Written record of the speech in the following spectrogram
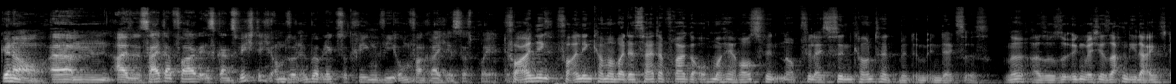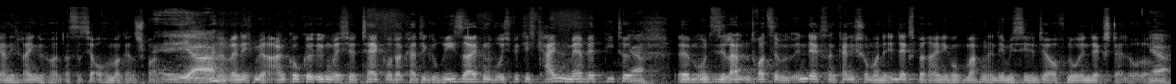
Genau, ähm, also Zeitabfrage ist ganz wichtig, um so einen Überblick zu kriegen, wie umfangreich ist das Projekt. Vor allen Dingen, vor allen Dingen kann man bei der Zeitabfrage auch mal herausfinden, ob vielleicht Sin Content mit im Index ist. Ne? Also so irgendwelche Sachen, die da eigentlich gar nicht reingehören. Das ist ja auch immer ganz spannend. Ja. Ne? Wenn ich mir angucke, irgendwelche Tag- oder Kategorieseiten, wo ich wirklich keinen Mehrwert biete ja. ähm, und diese landen trotzdem im Index, dann kann ich schon mal eine Indexbereinigung machen, indem ich sie hinterher auf No-Index stelle oder ja.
